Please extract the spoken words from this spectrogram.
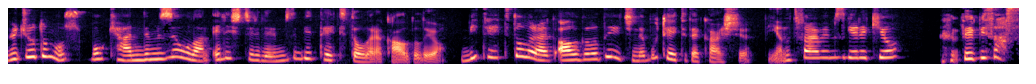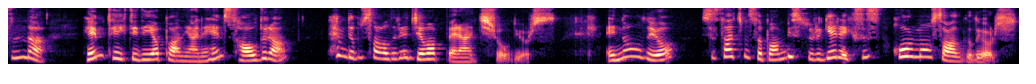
vücudumuz bu kendimize olan eleştirilerimizi bir tehdit olarak algılıyor. Bir tehdit olarak algıladığı için de bu tehdide karşı bir yanıt vermemiz gerekiyor. Ve biz aslında hem tehdidi yapan yani hem saldıran hem de bu saldırıya cevap veren kişi oluyoruz. E ne oluyor? İşte saçma sapan bir sürü gereksiz hormon salgılıyoruz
